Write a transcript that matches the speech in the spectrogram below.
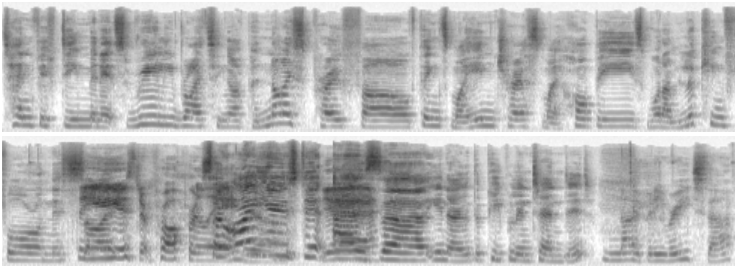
10 15 minutes really writing up a nice profile, things my interests, my hobbies, what I'm looking for on this So site. you used it properly. so I used it Yeah. as uh, you know the people intended. Nobody reads that.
